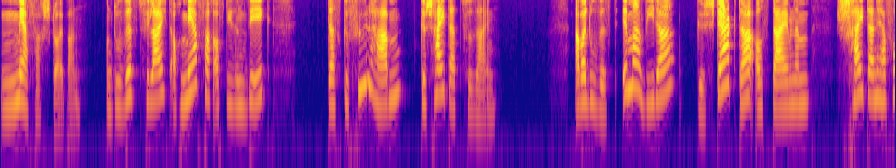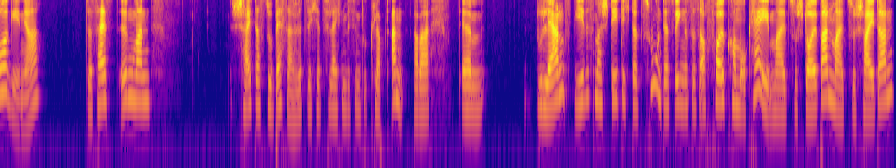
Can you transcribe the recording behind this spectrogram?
mehrfach stolpern. Und du wirst vielleicht auch mehrfach auf diesem Weg das Gefühl haben, gescheitert zu sein. Aber du wirst immer wieder gestärkter aus deinem Scheitern hervorgehen, ja? Das heißt, irgendwann scheiterst du besser. Hört sich jetzt vielleicht ein bisschen bekloppt an, aber ähm, du lernst jedes Mal stetig dazu und deswegen ist es auch vollkommen okay, mal zu stolpern, mal zu scheitern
